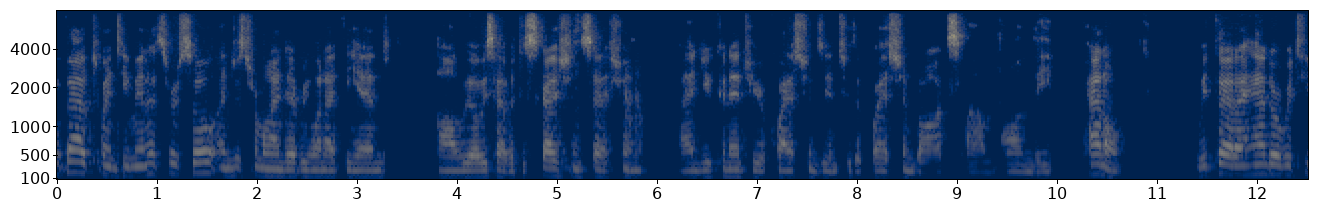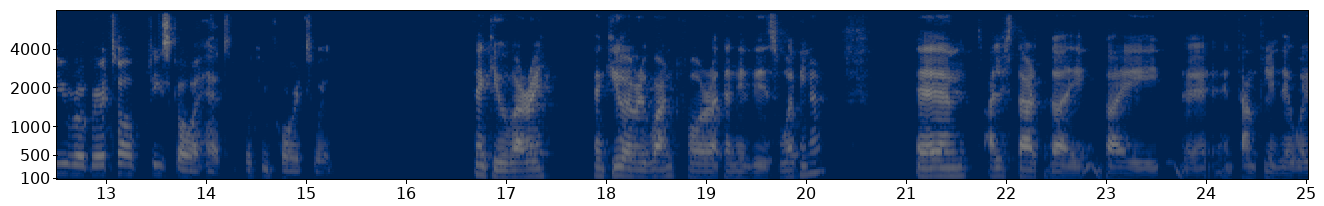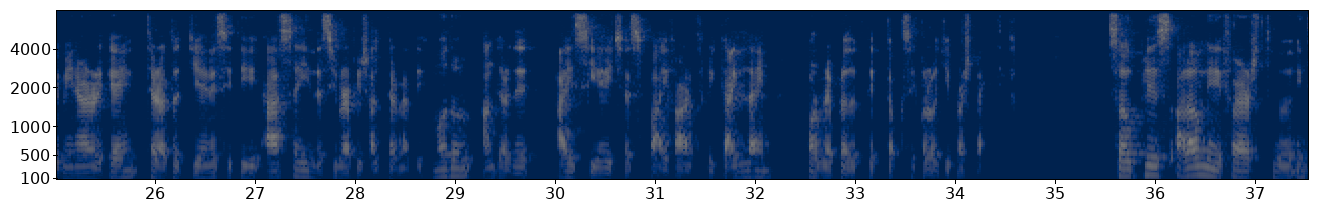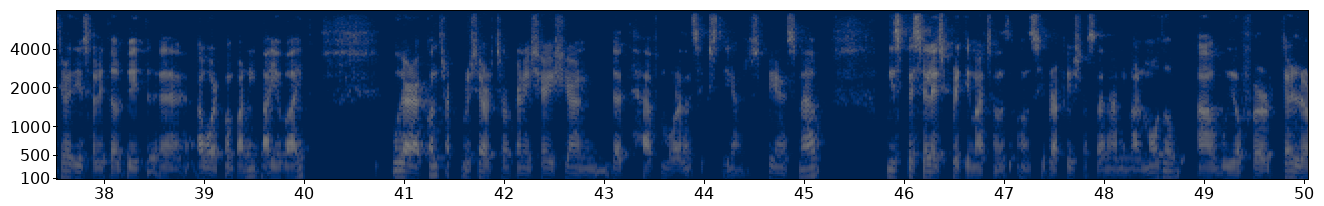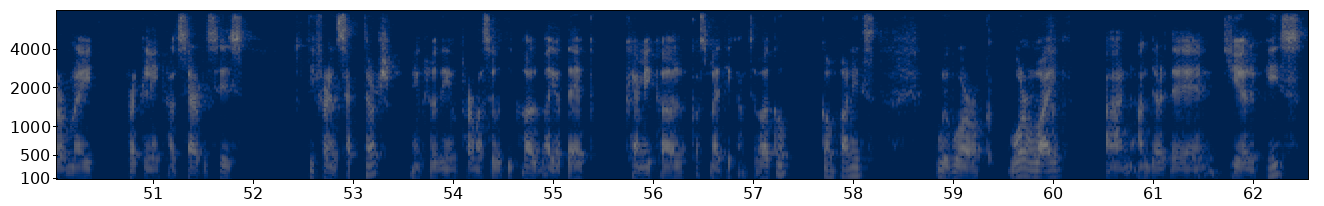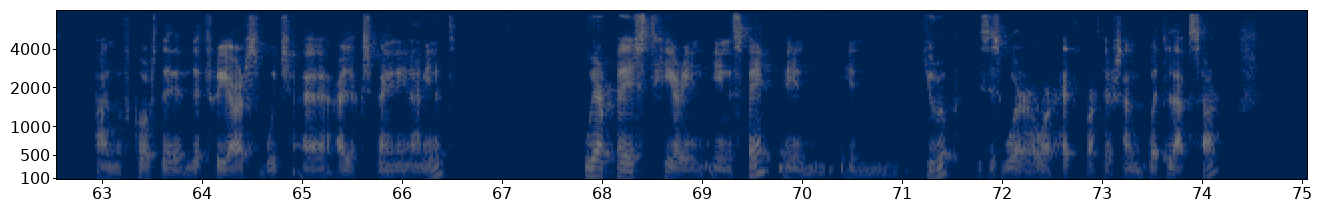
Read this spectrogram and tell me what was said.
about 20 minutes or so. And just remind everyone at the end, uh, we always have a discussion session and you can enter your questions into the question box um, on the panel. With that, I hand over to you, Roberto. Please go ahead. Looking forward to it. Thank you, Barry. Thank you, everyone, for attending this webinar. Um, I'll start by, by uh, entangling the webinar again, teratogenicity assay in the zebrafish alternative model under the ICHS 5R3 guideline on reproductive toxicology perspective. So please allow me first to introduce a little bit uh, our company, BioVive. We are a contract research organization that have more than 60 years experience now. We specialize pretty much on, on zebrafish as an animal model, and we offer tailor-made preclinical services to different sectors, including pharmaceutical, biotech, chemical, cosmetic, and tobacco companies. We work worldwide and under the GLPs, and of course the, the three R's, which uh, I'll explain in a minute. We are based here in, in Spain, in, in Europe. This is where our headquarters and wet labs are.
